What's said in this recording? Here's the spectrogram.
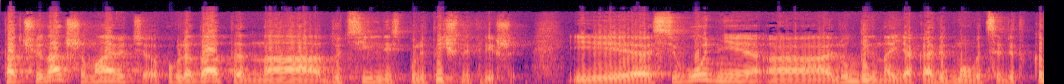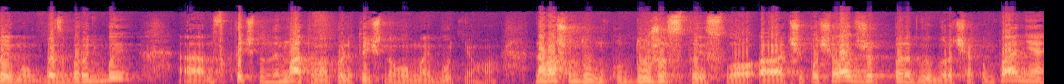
так чи інакше мають поглядати на доцільність політичних рішень. І сьогодні е, людина, яка відмовиться від Криму без боротьби, е, фактично не матиме політичного майбутнього. На вашу думку, дуже стисло. е, Чи почалась вже передвиборча кампанія,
